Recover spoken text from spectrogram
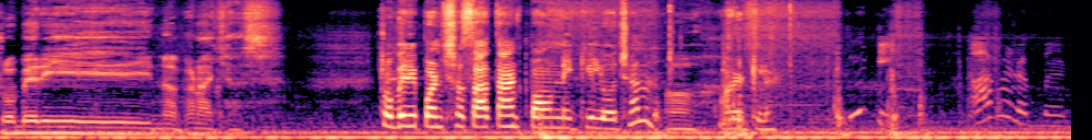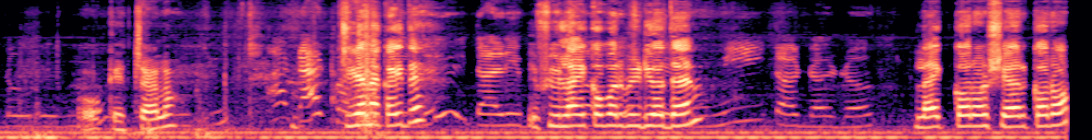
સ્ટ્રોબેરી ના ઘણા છે સ્ટ્રોબેરી પણ છ સાત આઠ પાઉન્ડની કિલો છે ને? હા. એટલે. ઓકે ચાલો. જીયાને કહી દે. If you like our video then like કરો શેર કરો.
